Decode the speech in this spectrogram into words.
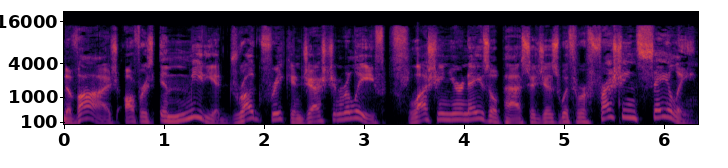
Navage offers immediate drug-free congestion relief, flushing your nasal passages with refreshing saline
